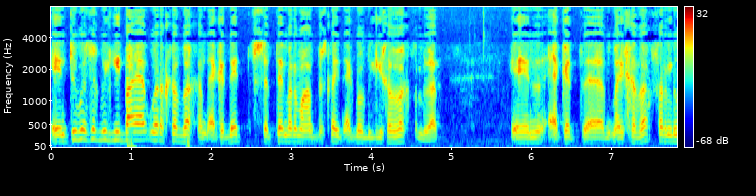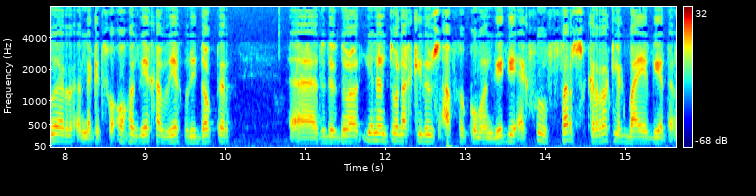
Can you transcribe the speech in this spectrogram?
En toe was ek bietjie baie oorgewig en ek het net September maand besluit ek wil bietjie gewig verloor en ek het uh, my gewig verloor en ek het vanoggend weer gaan weeg by die dokter. Uh toe het ek nou 21 kg afgekom en weet jy ek voel verskriklik baie beter.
